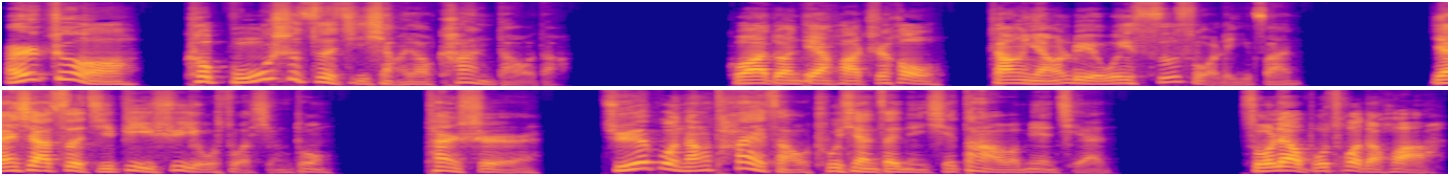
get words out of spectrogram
而这可不是自己想要看到的。挂断电话之后，张扬略微思索了一番，眼下自己必须有所行动，但是。绝不能太早出现在那些大鳄面前。所料不错的话，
